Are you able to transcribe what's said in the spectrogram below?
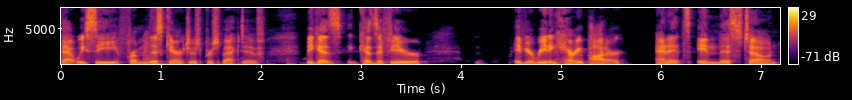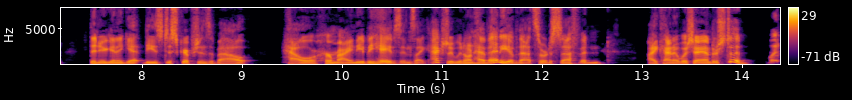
that we see from this character's perspective because because if you're if you're reading harry potter and it's in this tone then you're to get these descriptions about how Hermione behaves. And it's like, actually, we don't have any of that sort of stuff. And I kind of wish I understood But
